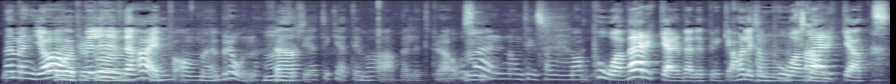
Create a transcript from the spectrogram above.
Nej men jag apropå- believe the hype Mm. om Mm. bron. Ja. Så jag tycker att det var väldigt bra. Och så Mm. är det någonting som man påverkar väldigt mycket. Har liksom Mm. påverkat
